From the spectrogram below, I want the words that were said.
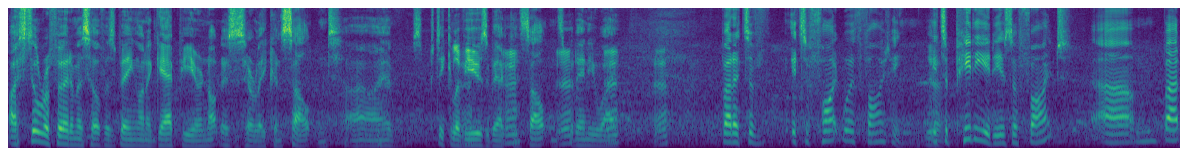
I still refer to myself as being on a gap year and not necessarily a consultant. I have particular views about consultants, but anyway. But it's a, it's a fight worth fighting. Yeah. It's a pity it is a fight, um, but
